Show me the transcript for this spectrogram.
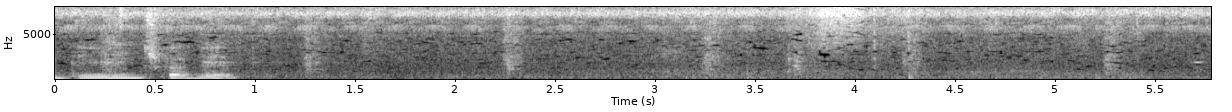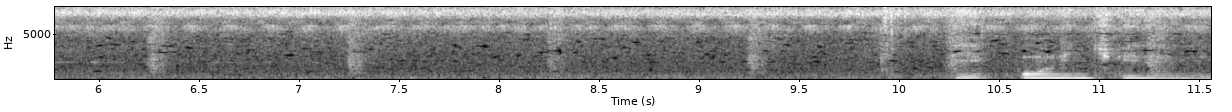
डेढ़ इंच का गैप एक पौन इंच की देंगे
